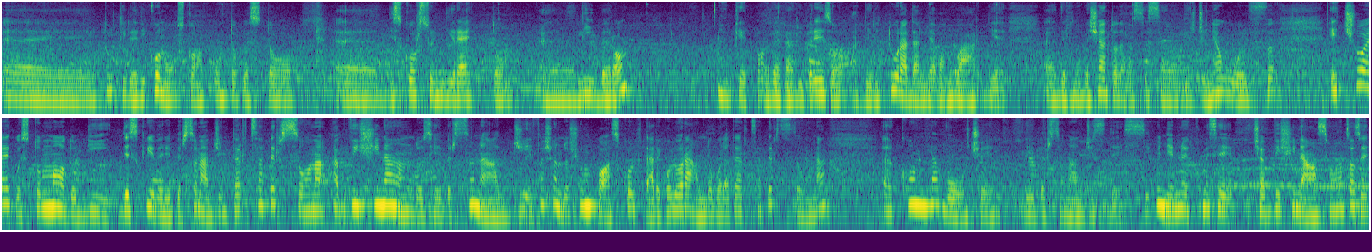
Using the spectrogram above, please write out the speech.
eh, tutti le riconoscono appunto questo eh, discorso indiretto eh, libero che poi verrà ripreso addirittura dalle avanguardie eh, del Novecento dalla stessa Virginia Woolf, e cioè questo modo di descrivere i personaggi in terza persona avvicinandosi ai personaggi e facendoci un po' ascoltare, colorando quella terza persona eh, con la voce dei personaggi stessi. Quindi noi è come se ci avvicinassimo, non so se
